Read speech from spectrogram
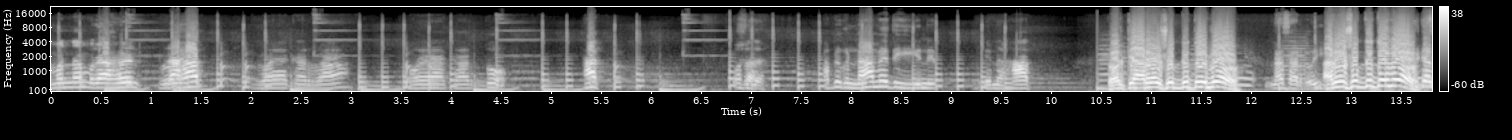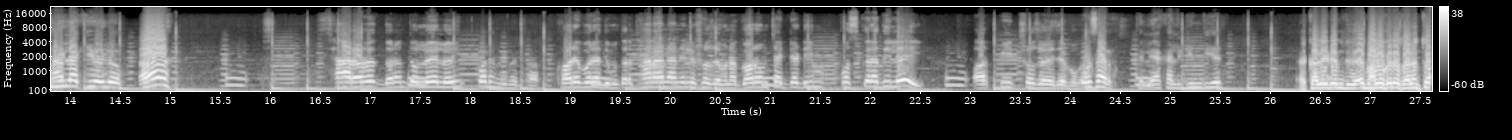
আমার নাম রাহেন রাহাত। রয়াকার রা বয়াকার তো। হাত। আপনাকে নামে দিই এনে হাত। তোর কি আরও ওষুধ দিতে হইব? না স্যার আরও ওষুধ দিতে হইব? ওইটা মিলা কি হইল? হ্যাঁ? স্যার ওরে ধরেন তো লয়ে লই। করে নেবেন স্যার? খড়ে বইরে দিমু তোর থানায় না নিলে সোজা না। গরম চারটা ডিম পোস্ট করে দিলেই আর পিঠ সোজা হয়ে যাব। ও স্যার তাহলে একালি ডিম দিয়ে। কালি ডিম দিবে ভালো করে ধরেন তো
